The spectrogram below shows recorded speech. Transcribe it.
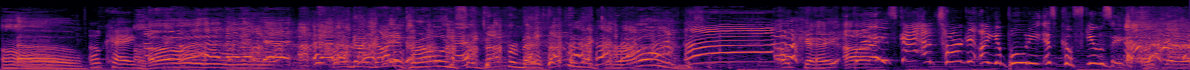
Oh. Okay. Oh. oh no, not a groan from Peppermint. Peppermint groan. Okay. Uh, Why it's got a target on your booty? It's confusing. okay.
